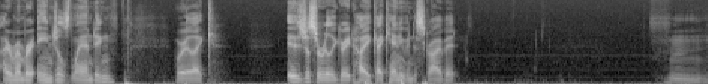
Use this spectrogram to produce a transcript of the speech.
I remember Angel's Landing, where like it was just a really great hike. I can't even describe it. Hmm.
